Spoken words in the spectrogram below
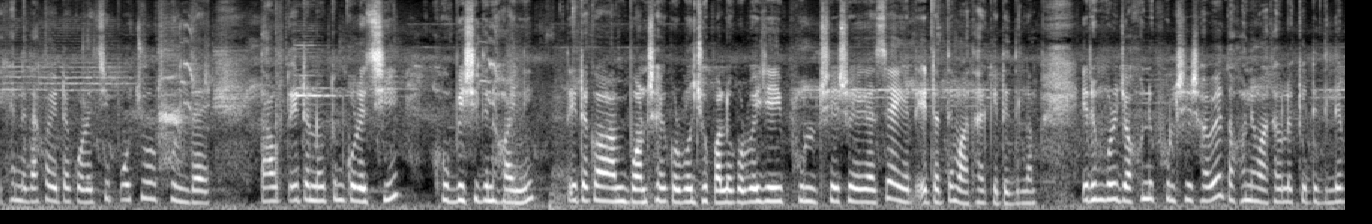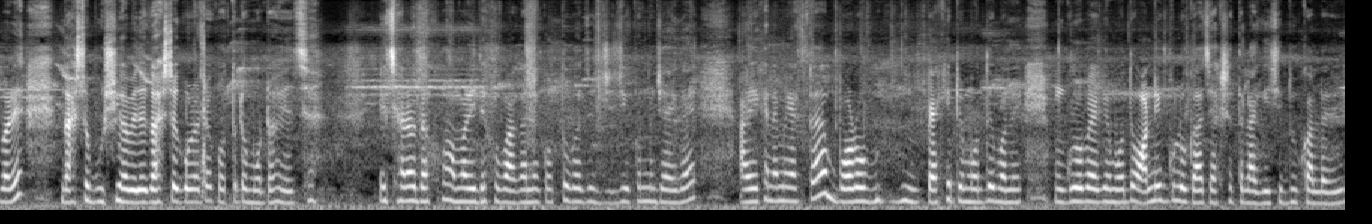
এখানে দেখো, এটা করেছি, প্রচুর ফুল দেয়। তাও তো এটা নতুন করেছি। খুব বেশি দিন হয়নি। তো এটাকে আমি বনসাই করব, ঝোপালো করব। এই যে এই ফুল শেষ হয়ে গেছে এটাতে মাথা কেটে দিলাম। এরকম করে যখনই ফুল শেষ হবে, তখনই মাথাগুলো কেটে দিলে পারে গাছটা বুশি হবে। গাছটা গোড়াটা কতটা মোটা হয়েছে? এছাড়াও দেখো আমার এই দেখো বাগানে কত গাছের যে- কোনো জায়গায়। আর এখানে আমি একটা বড় প্যাকেটের মধ্যে মানে গ্রো ব্যাগের মধ্যে অনেকগুলো গাছ একসাথে লাগিয়েছি দু কালারের।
